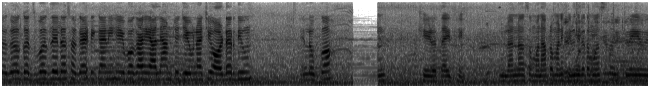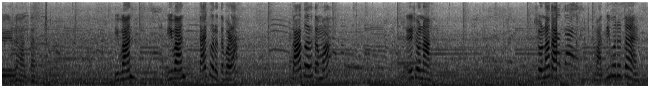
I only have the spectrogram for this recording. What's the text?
सगळं गजबजलेलं सगळ्या ठिकाणी. हे बघा हे आले आमच्या जेवणाची ऑर्डर देऊन. हे लोक खेळत आहेत हे. मुलांना असं मनाप्रमाणे खेळू दिलं तर मस्त इकडे राहतात. इवान इवान काय करत बळा? का करत मग? ए शोना शोना काय? माती भरत आहे?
